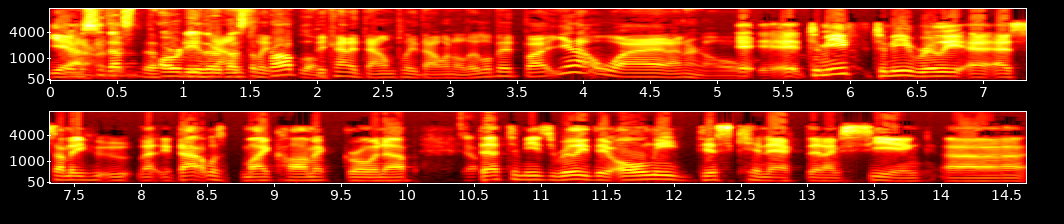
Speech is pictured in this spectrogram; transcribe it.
Yeah, you see, that's already there. That's the problem. They kind of downplayed that one a little bit, but you know what? I don't know. it, it, to me, to me, really, as somebody who that, that was my comic growing up, Yep. that to me is really the only disconnect that I'm seeing uh,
